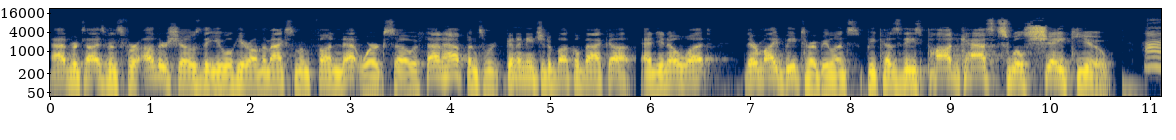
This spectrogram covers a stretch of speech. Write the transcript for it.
advertisements for other shows that you will hear on the Maximum Fun Network. So if that happens, we're going to need you to buckle back up. And you know what? There might be turbulence because these podcasts will shake you. Hi,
